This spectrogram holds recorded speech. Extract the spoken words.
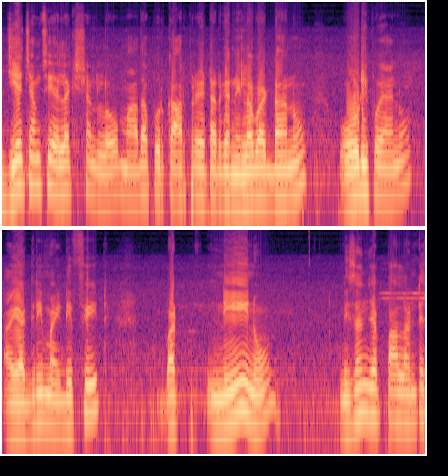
జిహెచ్ఎంసీ ఎలక్షన్లో మాదాపూర్ కార్పొరేటర్గా నిలబడ్డాను ఓడిపోయాను. I agree my defeat but నేను నిజం చెప్పాలంటే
